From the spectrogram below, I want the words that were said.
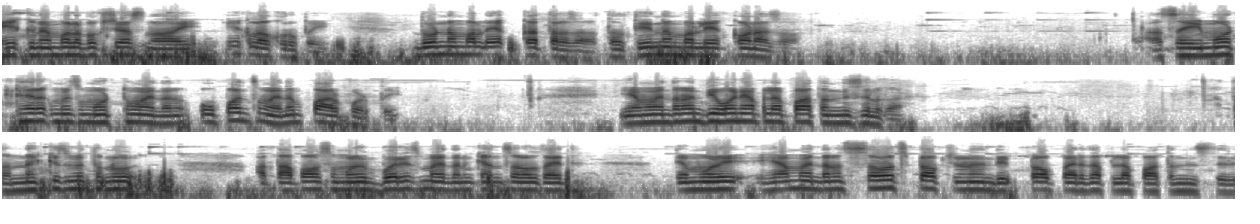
एक नंबरला बक्षी असणार आहे एक लाख रुपये. दोन नंबरला एकाहत्तर हजार तर तीन नंबरला एकावन्न हजार असं हे मोठ्या रकमेचं मोठं मैदान ओपनचं मैदान पार पडतंय. या मैदानात दिवाणी आपल्याला पाहताना दिसेल का? तर नक्कीच मित्रांनो आता पावसामुळे बरेच मैदान कॅन्सल होत आहेत. त्यामुळे ह्या मैदानात सहज टॉपच्या नंदी टॉप पायऱ्यात आपल्याला पाहताना दिसतील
